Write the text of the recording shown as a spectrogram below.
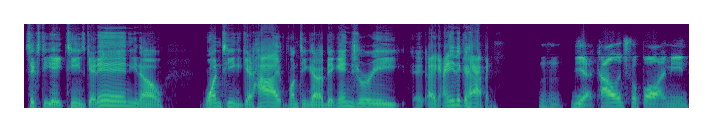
68 teams get in, you know, one team can get high, one team can have a big injury. Anything could happen. Mm-hmm. Yeah, college football, I mean,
